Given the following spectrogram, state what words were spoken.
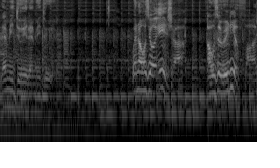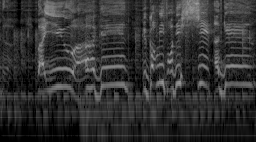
let me do it, let me do it. When I was your age, ah, I was already a father. But you, ah, Again? You got me for this shit again?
